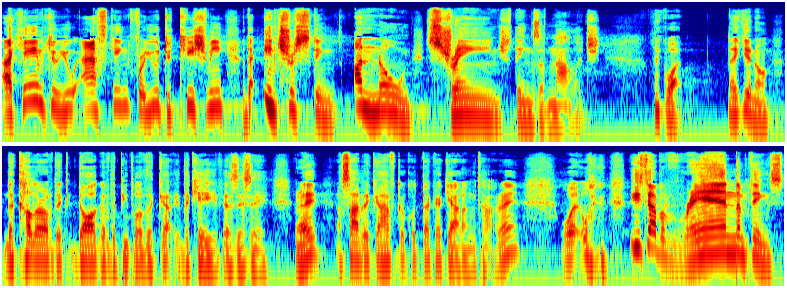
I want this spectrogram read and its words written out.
I came to you asking for you to teach me the interesting, unknown, strange things of knowledge. Like what? Like, you know, the color of the dog of the people of the, ca- the cave, as they say, right? Kutta ka kyarang tha, right? What, what, these type of random things.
